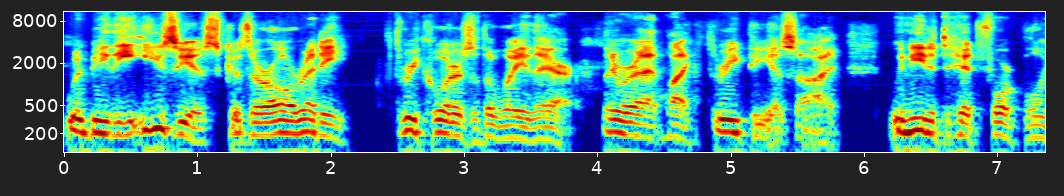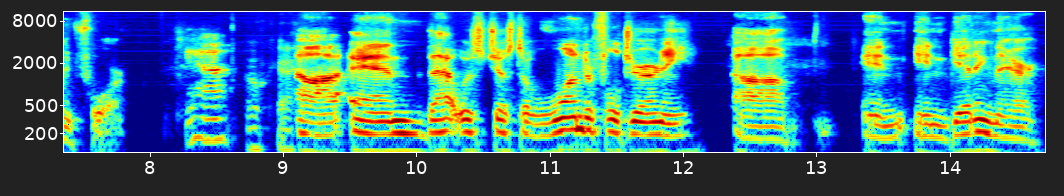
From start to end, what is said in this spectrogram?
would be the easiest because they're already three quarters of the way there. They were at like three psi. We needed to hit 4.4. Yeah. Okay. Uh, and that was just a wonderful journey uh, in in getting there.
